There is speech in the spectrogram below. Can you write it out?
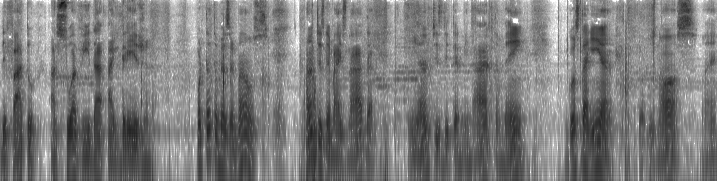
de fato a sua vida à igreja. Portanto, meus irmãos, antes de mais nada, e antes de terminar também, gostaria todos nós, é,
